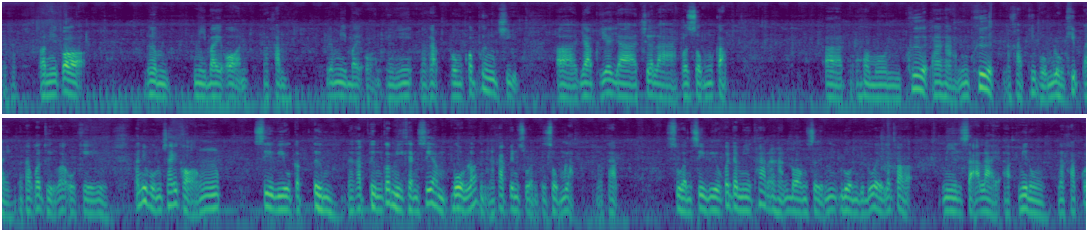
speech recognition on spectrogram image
นะครับ ตอนนี้ก็เริ่มมีใบอ่อนนะครับเริ่มมีใบอ่อนอย่างนี้นะครับ ผมก็เพิ่งฉีดยาเพลี้ยยาเชื้อราผสมกับฮอร์โมนพืชอาหารพืชนะครับ ที่ผมลงคลิปไปนะครับ ก็ถือว่าโอเคอยู่ อันนี้ผมใช้ของ ซีวิวกับตึมนะครับตึมก็มีแคลเซียมโบรอนนะครับเป็นส่วนผสมหลักนะครับส่วนซีวิวก็จะมีธาตุอาหารดองเสริมรวมอยู่ด้วย แล้วก็มีสาหร่ายอะมิโนนะครับก็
